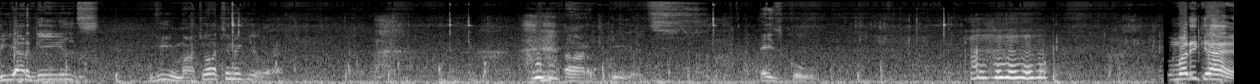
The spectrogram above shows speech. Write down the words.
বিয়ার গিলস কি মাছও আছে নাকি বিয়ার গিলস লেটস গো तुम्हारी क्या है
